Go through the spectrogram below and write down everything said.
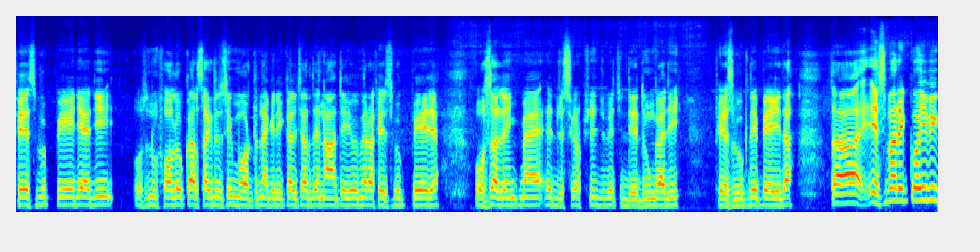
ਫੇਸਬੁੱਕ ਪੇਜ ਹੈ ਜੀ ਉਸ ਨੂੰ ਫੋਲੋ ਕਰ ਸਕਦੇ ਤੁਸੀਂ ਮਾਡਰਨ ਐਗਰੀਕਲਚਰ ਦੇ ਨਾਂ ਤੇ ਉਹ ਮੇਰਾ ਫੇਸਬੁੱਕ ਪੇਜ ਹੈ, ਉਸ ਦਾ ਲਿੰਕ ਮੈਂ ਡਿਸਕ੍ਰਿਪਸ਼ਨ ਵਿੱਚ ਦੇ ਦੂੰਗਾ ਜੀ ਫੇਸਬੁੱਕ ਦੇ ਪੇਜ ਦਾ। ਤਾਂ ਇਸ ਬਾਰੇ ਕੋਈ ਵੀ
